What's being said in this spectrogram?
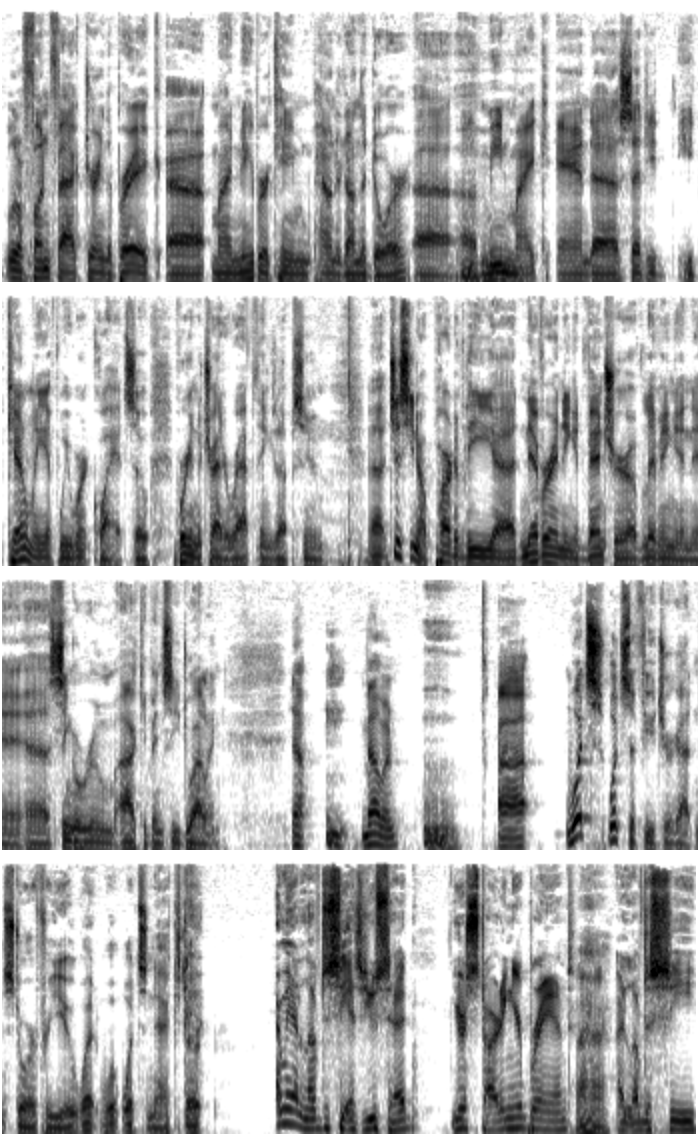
little fun fact during the break, uh, my neighbor came pounded on the door, uh, mean Mike, and uh, said he'd he'd kill me if we weren't quiet. So we're going to try to wrap things up soon. Uh, just you know, part of the uh, never-ending adventure of living in a, a single-room occupancy dwelling. Now, Melvin, uh, what's what's the future got in store for you? What, what what's next? Or, I mean, I'd love to see, as you said, you're starting your brand. Uh-huh. I'd love to see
